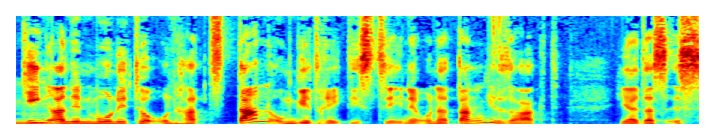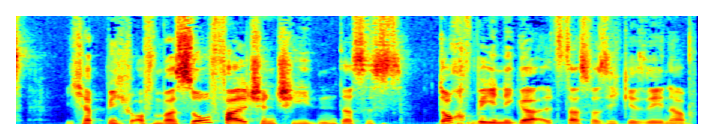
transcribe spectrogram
ging an den Monitor und hat dann umgedreht, die Szene, und hat dann gesagt, ja, das ist, ich habe mich offenbar so falsch entschieden, das ist doch weniger als das, was ich gesehen habe.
